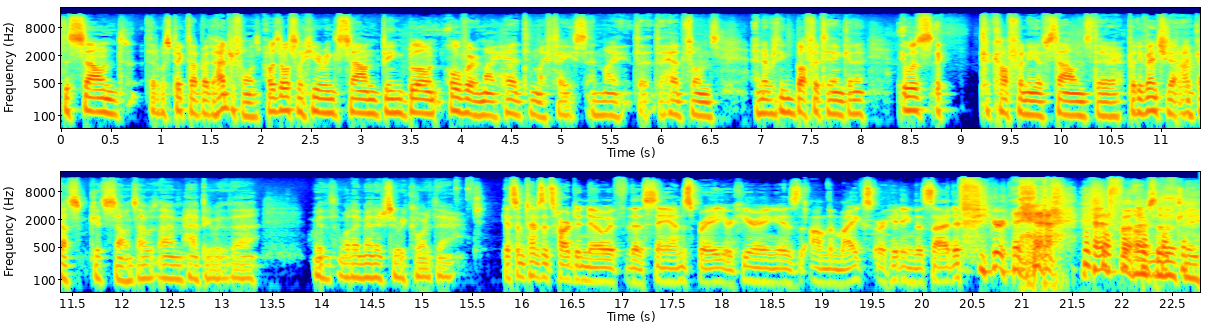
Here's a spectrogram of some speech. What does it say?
the sound that was picked up by the headphones. I was also hearing sound being blown over my head and my face and my the, the headphones and everything buffeting, and it was a cacophony of sounds there. But eventually, I got some good sounds. I was I'm happy with uh, with what I managed to record there. Yeah, sometimes it's hard to know if the sand spray you're hearing is on the mics or hitting the side of your headphones Absolutely,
